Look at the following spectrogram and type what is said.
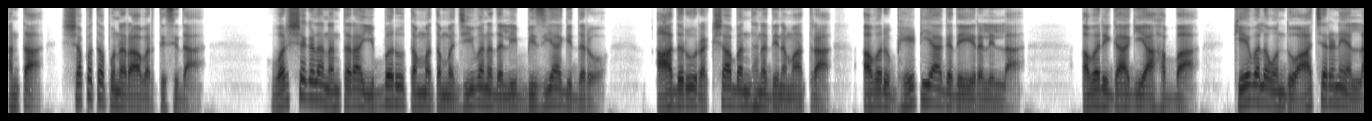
ಅಂತ ಶಪಥ ಪುನರಾವರ್ತಿಸಿದ. ವರ್ಷಗಳ ನಂತರ ಇಬ್ಬರೂ ತಮ್ಮ ತಮ್ಮ ಜೀವನದಲ್ಲಿ ಬ್ಯುಸಿಯಾಗಿದ್ದರು. ಆದರೂ ರಕ್ಷಾಬಂಧನ ದಿನ ಮಾತ್ರ ಅವರು ಭೇಟಿಯಾಗದೇ ಇರಲಿಲ್ಲ. ಅವರಿಗಾಗಿ ಆ ಹಬ್ಬ ಕೇವಲ ಒಂದು ಆಚರಣೆ ಅಲ್ಲ,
